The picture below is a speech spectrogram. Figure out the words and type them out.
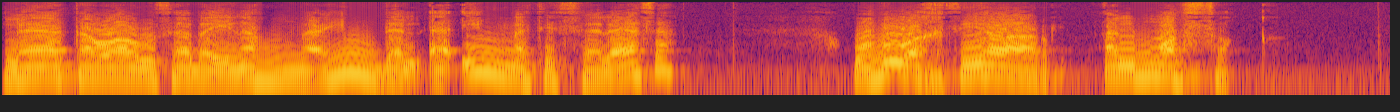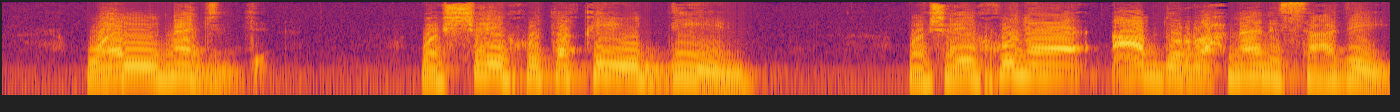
لا توارث بينهم عند الأئمة الثلاثة وهو اختيار الموفق والمجد والشيخ تقي الدين وشيخنا عبد الرحمن السعدي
